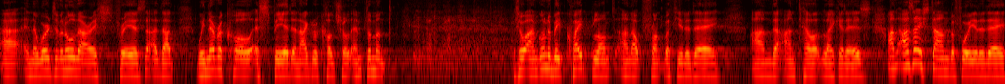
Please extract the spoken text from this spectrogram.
uh, in the words of an old Irish phrase, that, that we never call a spade an agricultural implement. so I'm going to be quite blunt and upfront with you today and, uh, and tell it like it is. And as I stand before you today,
